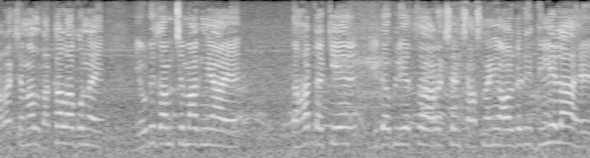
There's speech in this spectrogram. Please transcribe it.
आरक्षणाला धक्का लागू नये एवढीच आमची मागणी आहे. दहा टक्के ई डब्ल्यू एचं आरक्षण शासनाने ऑलरेडी दिलेलं आहे.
